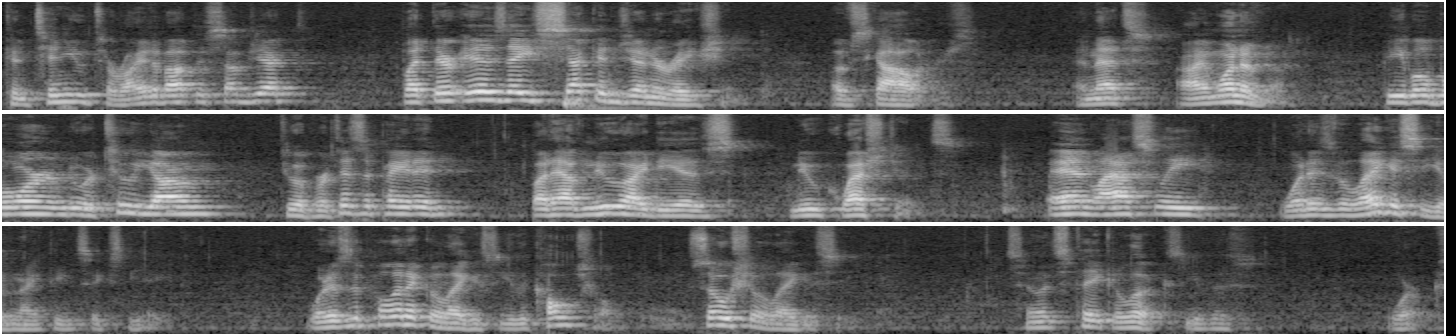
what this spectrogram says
continued to write about the subject. But there is a second generation of scholars, and that's, I'm one of them. People born who are too young to have participated, but have new ideas, new questions. And lastly, what is the legacy of 1968? What is the political legacy, the cultural, social legacy? So let's take a look, see if this works.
